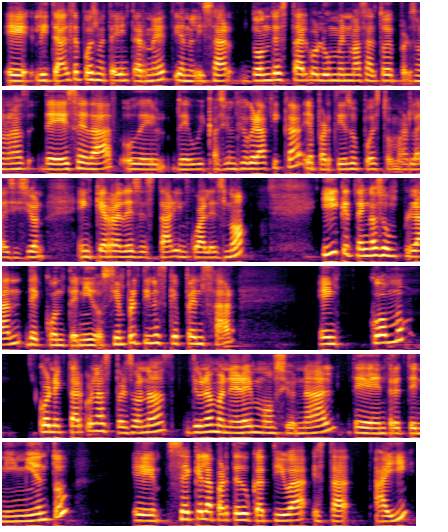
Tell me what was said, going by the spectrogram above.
Eh, literal te puedes meter a internet y analizar dónde está el volumen más alto de personas de esa edad o de, de ubicación geográfica y a partir de eso puedes tomar la decisión en qué redes estar y en cuáles no. Y que tengas un plan de contenido. Siempre tienes que pensar en cómo conectar con las personas de una manera emocional, de entretenimiento. Eh, sé que la parte educativa está ahí,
